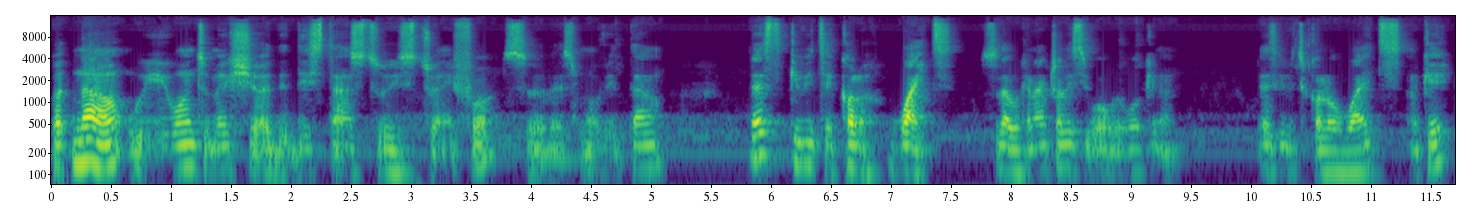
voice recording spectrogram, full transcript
But now we want to make sure the distance to is 24 so let's move it down. Let's give it a color white so that we can actually see what we're working on. Let's give it a color white okay?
